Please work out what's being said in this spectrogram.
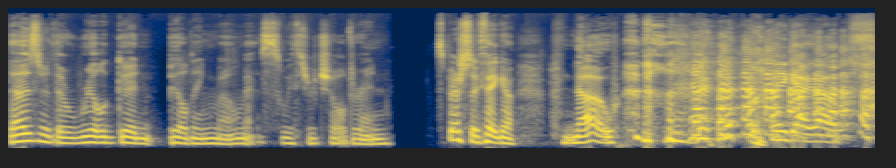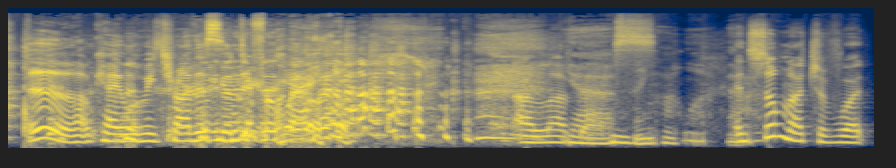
those are the real good building moments with your children, especially if they go, No. and you gotta go, oh, "Ugh, okay, let me try this a different way. I love that. Yes. Mm, I love that. And so much of what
